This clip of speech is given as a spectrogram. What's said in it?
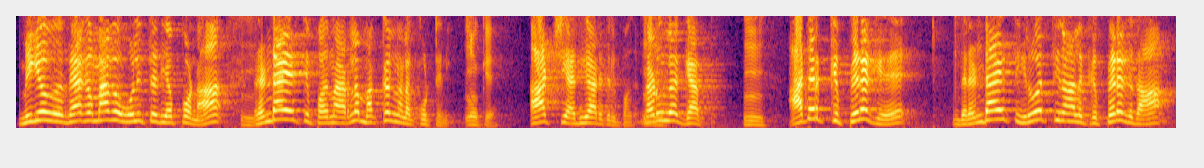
மிக வேகமாக ஒலித்தது எப்போனா ரெண்டாயிரத்தி பதினாறுல மக்கள் நல கூட்டணி. ஓகே. ஆட்சி அதிகாரத்தில் பங்கு. நடுவுல கேப். அதற்கு பிறகு இந்த ரெண்டாயிரத்தி இருபத்தி நாலுக்கு பிறகுதான்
